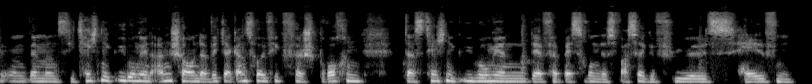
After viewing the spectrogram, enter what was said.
ähm, wenn wir uns die Technikübungen anschauen, da wird ja ganz häufig versprochen, dass Technikübungen der Verbesserung des Wassergefühls helfen.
